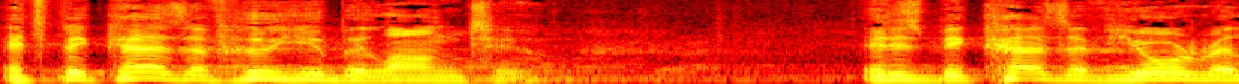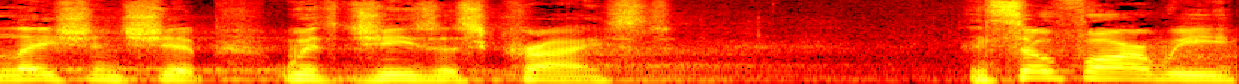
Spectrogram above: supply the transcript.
It's because of who you belong to. It is because of your relationship with Jesus Christ. And so far, we,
